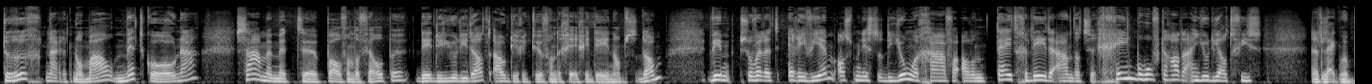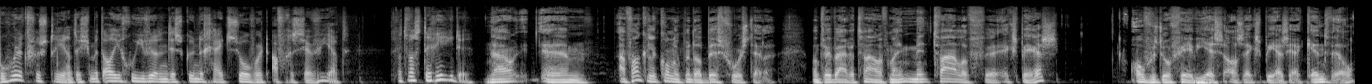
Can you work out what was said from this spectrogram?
terug naar het normaal met corona. Samen met uh, Paul van der Velpen deden jullie dat, oud-directeur van de GGD in Amsterdam. Wim, zowel het RIVM als minister De Jonge gaven al een tijd geleden aan dat ze geen behoefte hadden aan jullie advies. Het lijkt me behoorlijk frustrerend als je met al je goede wil en deskundigheid zo wordt afgeserveerd. Wat was de reden? Nou, um, aanvankelijk kon ik me dat best voorstellen. Want we waren twaalf, twaalf uh, experts. Overigens door VWS als experts erkend wel.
